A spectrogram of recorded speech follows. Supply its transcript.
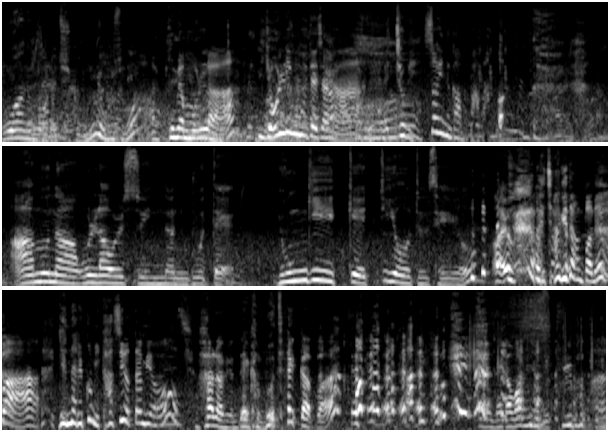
뭐 하는 거래, 지금, 여기서? 보면 몰라. 열린 무대잖아. 저기 써 있는 거 한번 봐봐. 아무나 올라올 수 있는 무대. 용기 있게 뛰어드세요. 아유, 아, 자기도 한 번 해봐. 옛날에 꿈이 가수였다며. 하라면 내가 못할까봐. 내가 완전히 불가. 아,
